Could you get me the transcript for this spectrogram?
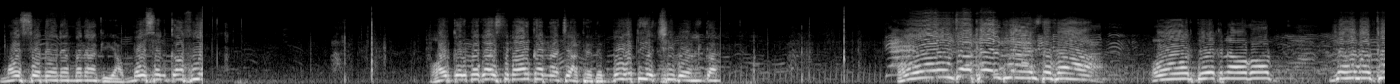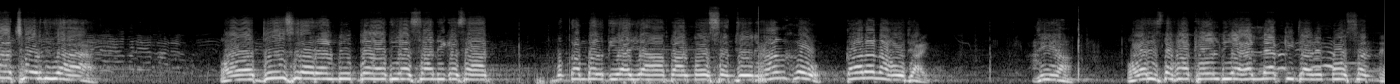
محسن نے انہیں منع کیا۔ محسن کافی اور کرموں کا استعمال کرنا چاہتے تھے۔ بہت ہی اچھی بولنگ کا الٹا کھیل دیا اس دفعہ۔ اور دیکھنا ہوگا، یہاں پر کیا چھوڑ دیا ہے۔ اور دوسرا رن بھی بہت ہی آسانی کے ساتھ مکمل کیا یہاں پر محسن جو رنگ کو کالا نہ ہو جائے۔ جی ہاں۔ اور اس دفعہ کھیل دیا ہے لیک کی جانب محسن نے۔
